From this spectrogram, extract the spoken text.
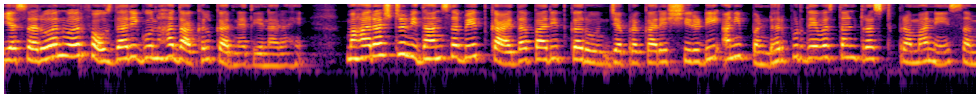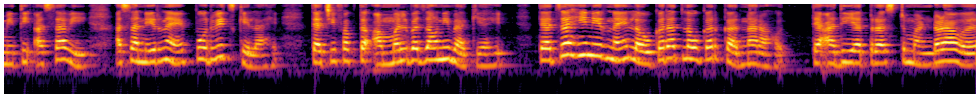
या सर्वांवर फौजदारी गुन्हा दाखल करण्यात येणार आहे. महाराष्ट्र विधानसभेत कायदा पारित करून ज्या प्रकारे शिर्डी आणि पंढरपूर देवस्थान ट्रस्टप्रमाणे समिती असावी असा निर्णय पूर्वीच केला आहे. त्याची फक्त अंमलबजावणी बाकी आहे. त्याचाही निर्णय लवकरात लवकर करणार आहोत. त्याआधी या ट्रस्ट मंडळावर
